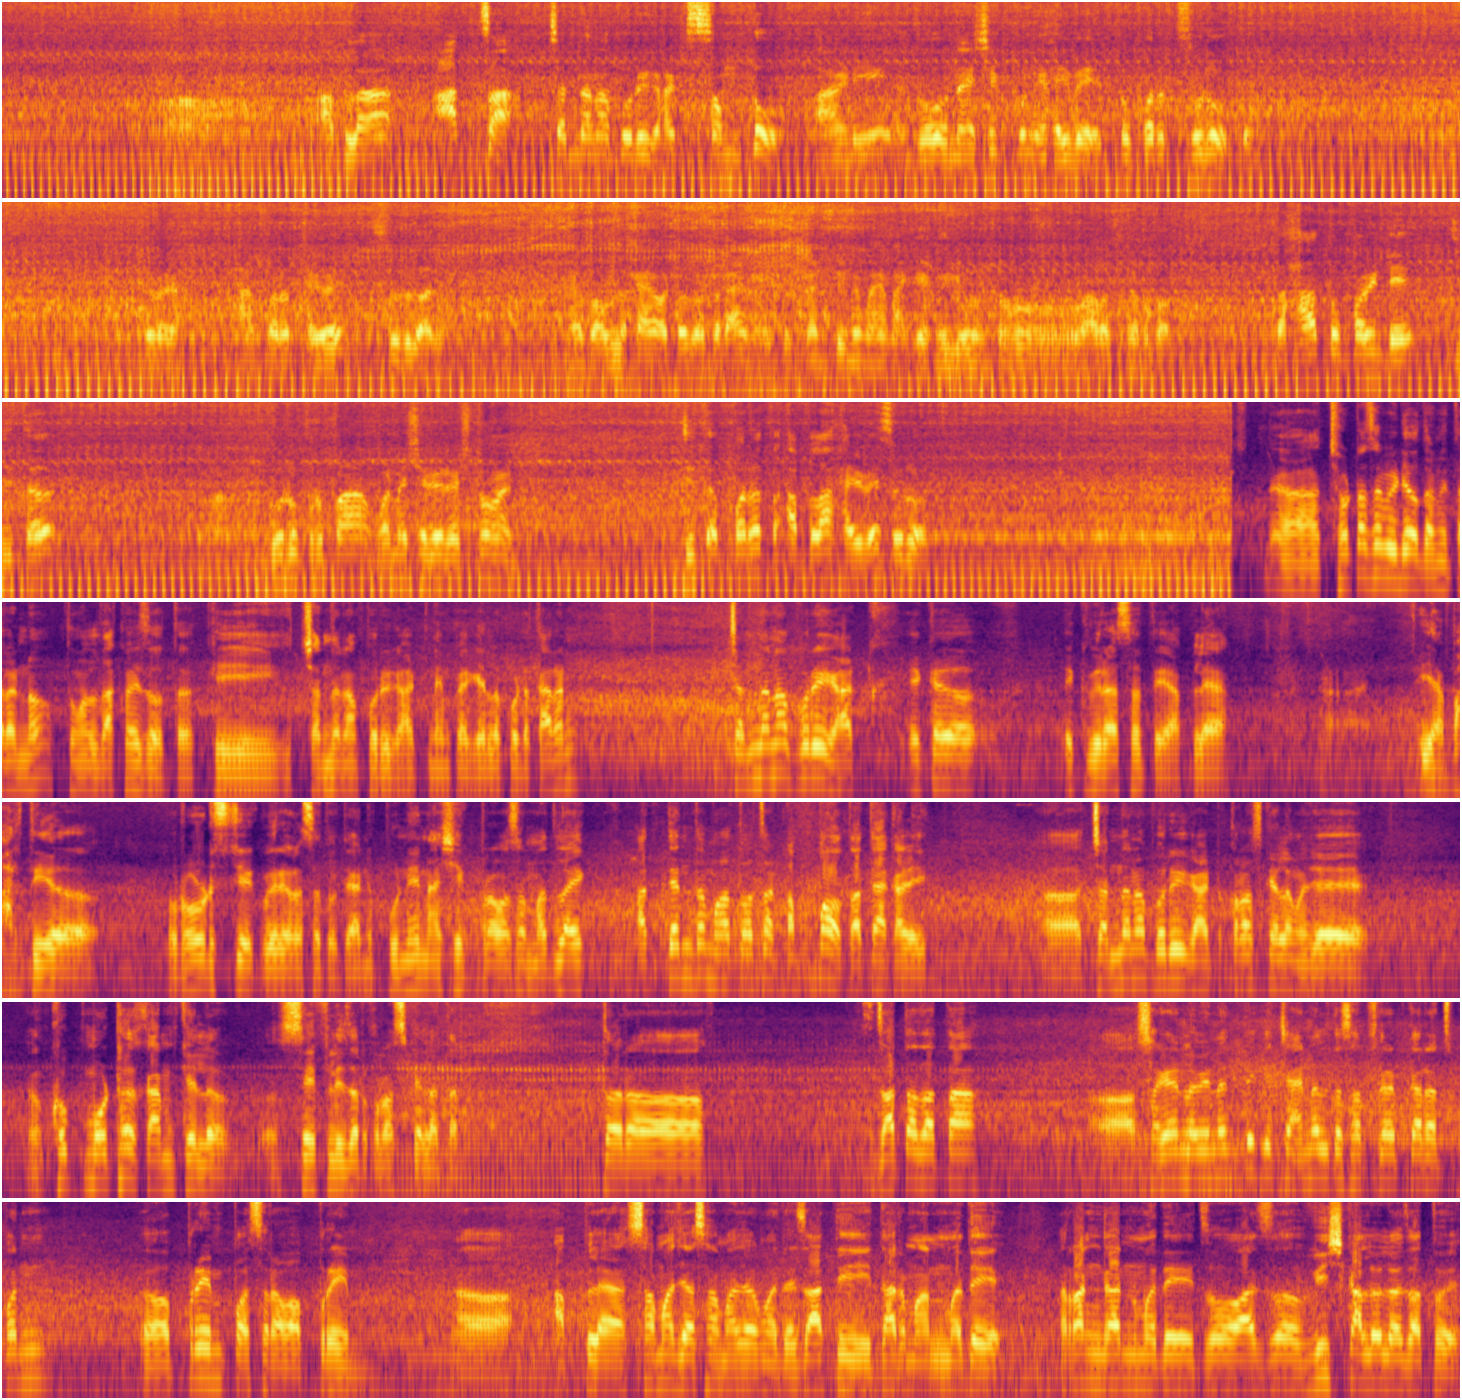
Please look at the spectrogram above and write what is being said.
आपला आजचा चंदनापुरी घाट संपतो आणि जो नाशिक पुणे हायवे तो परत सुरू होतो. बघा हा परत हायवे सुरू झाला. बाबूला काय वाटत होतं काय माहिती कंटिन्यू माझ्या मागे येऊन तो आवाज करत होता तर हा तो पॉईंट आहे जिथं गुरुकृपा वनश्री रेस्टॉरंट जिथं परत आपला हायवे सुरू होतो छोटासा व्हिडिओ होता मित्रांनो तुम्हाला दाखवायचं होतं की चंदनापुरी घाट नेमका गेलं कुठं? कारण चंदनापुरी घाट एक एक विरासत आहे आपल्या या भारतीय रोड्सची एक विरासत होती. आणि पुणे नाशिक प्रवासामधला एक अत्यंत महत्त्वाचा टप्पा होता त्या काळी. चंदनापुरी घाट क्रॉस केला म्हणजे खूप मोठं काम केलं सेफली जर क्रॉस केलं तर. तर जाता जाता सगळ्यांना विनंती की चॅनल तर सबस्क्राईब कराच पण प्रेम पसरावा प्रेम. आपल्या समाजा समाजामध्ये जाती धर्मांमध्ये रंगांमध्ये जो आज विष कालवला जातो आहे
